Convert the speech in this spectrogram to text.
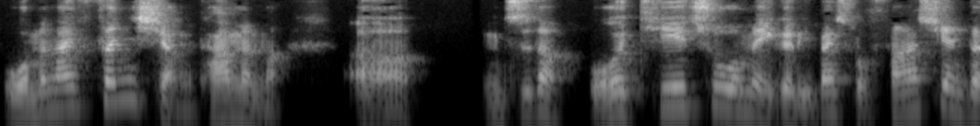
我们来分享他们嘛。呃，你知道我会贴出我每个礼拜所发现的，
